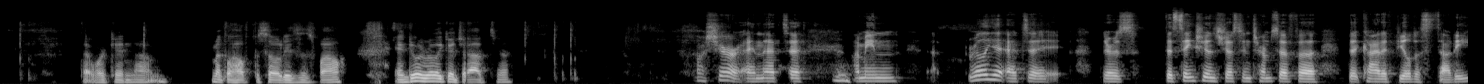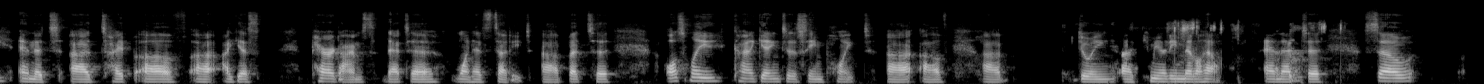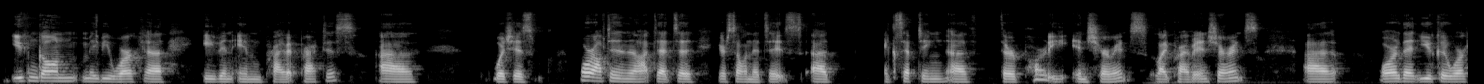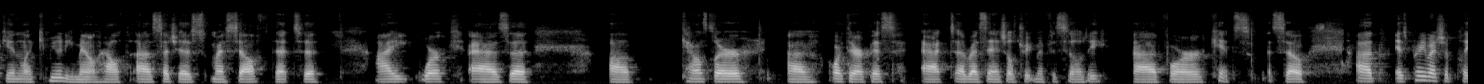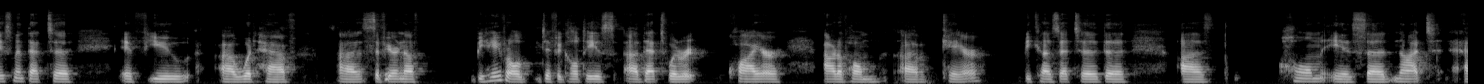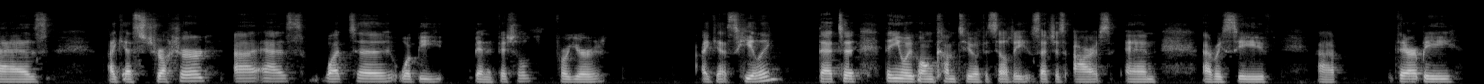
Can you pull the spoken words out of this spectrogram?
that work in um, mental health facilities as well, and do a really good job too. Oh, sure, and that's a, I mean, really, it's a there's distinctions just in terms of uh, the kind of field of study and its uh, type of, uh, I guess, paradigms that uh, one has studied, uh, but ultimately, kind of getting to the same point uh, of doing community mental health, and that so you can go and maybe work even in private practice, which is more often than not that uh, you're someone that is uh, accepting uh, third party insurance, like private insurance, uh, or that you could work in like community mental health, uh, such as myself, that uh, I work as a, a counselor or therapist at a residential treatment facility for kids. So it's pretty much a placement that if you would have severe enough behavioral difficulties uh, that would require out of home uh, care because that uh, the uh, home is uh, not as, I guess, structured as what would be beneficial for your, I guess, healing. That then you would go and come to a facility such as ours and receive therapy,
